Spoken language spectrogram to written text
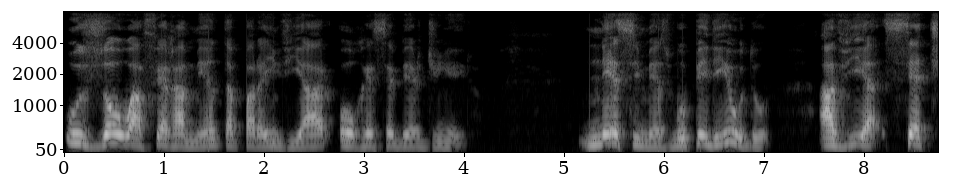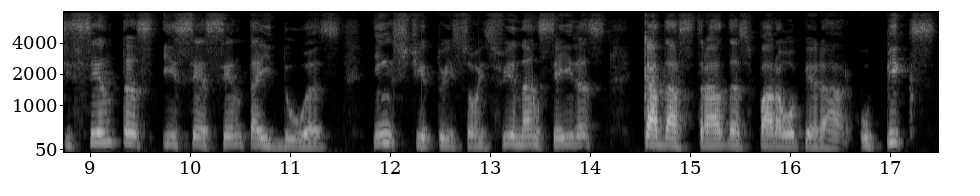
usou a ferramenta para enviar ou receber dinheiro. Nesse mesmo período, havia 762 instituições financeiras cadastradas para operar o Pix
